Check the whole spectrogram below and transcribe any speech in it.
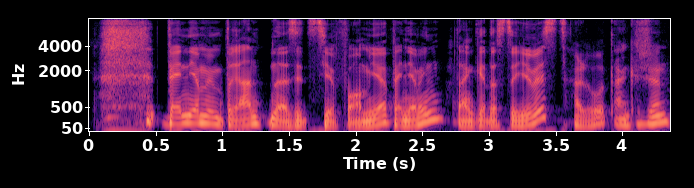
Benjamin Brandner sitzt hier vor mir. Benjamin, danke, dass du hier bist. Hallo, danke schön.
